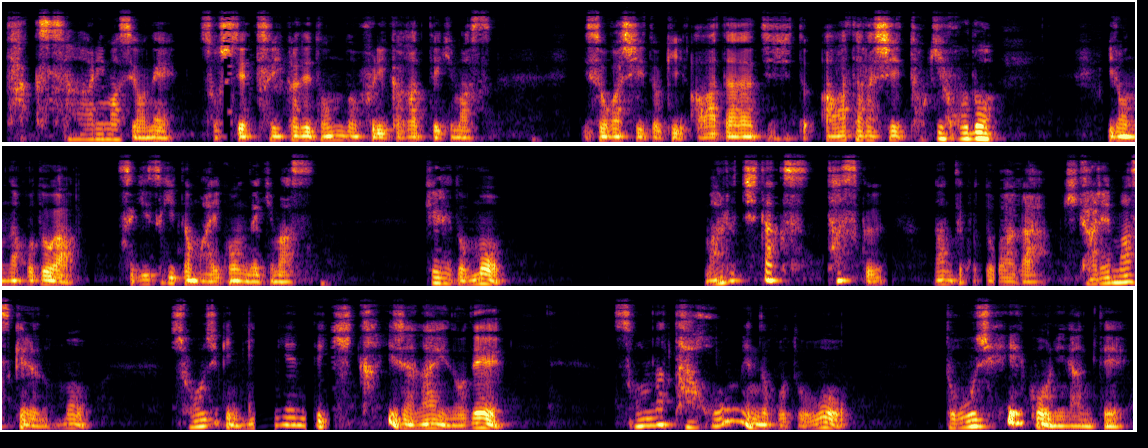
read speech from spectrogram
たくさんありますよね。そして追加でどんどん降りかかってきます。忙しい時、慌ただしい慌ただしい時ほど、いろんなことが次々と舞い込んできます。けれども、マルチタスクなんて言葉が聞かれますけれども、正直人間って機械じゃないので、そんな多方面のことを同時並行になんて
